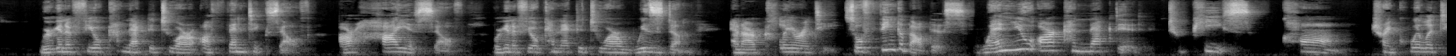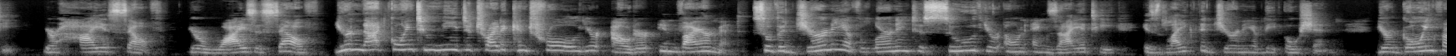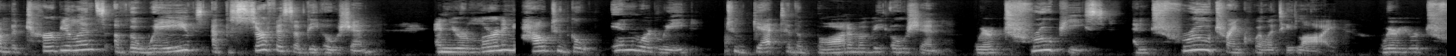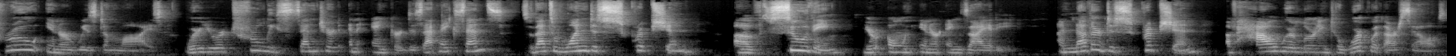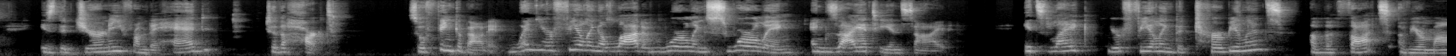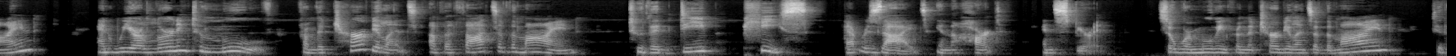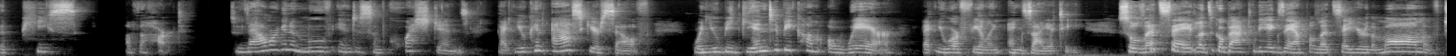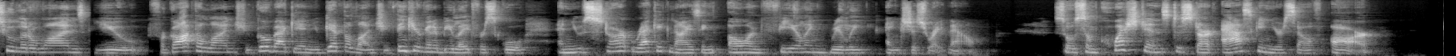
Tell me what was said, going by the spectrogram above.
we're going to feel connected to our authentic self, our highest self. We're going to feel connected to our wisdom and our clarity. So think about this. When you are connected to peace, calm, tranquility, your highest self, your wisest self, you're not going to need to try to control your outer environment. So, the journey of learning to soothe your own anxiety is like the journey of the ocean. You're going from the turbulence of the waves at the surface of the ocean, and you're learning how to go inwardly to get to the bottom of the ocean where true peace and true tranquility lie, where your true inner wisdom lies, where you are truly centered and anchored. Does that make sense? So that's one description of soothing your own inner anxiety. Another description of how we're learning to work with ourselves is the journey from the head to the heart. So think about it. When you're feeling a lot of whirling, swirling anxiety inside, it's like you're feeling the turbulence of the thoughts of your mind. And we are learning to move from the turbulence of the thoughts of the mind to the deep peace that resides in the heart and spirit. So we're moving from the turbulence of the mind to the peace of the heart. So now we're going to move into some questions that you can ask yourself when you begin to become aware that you are feeling anxiety. So let's say, let's go back to the example. Let's say you're the mom of two little ones. You forgot the lunch. You go back in, you get the lunch. You think you're going to be late for school, and you start recognizing, oh, I'm feeling really anxious right now. So, some questions to start asking yourself are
